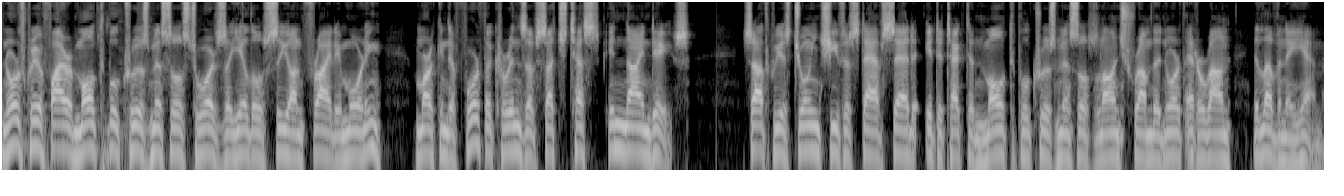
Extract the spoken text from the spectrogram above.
North Korea fired multiple cruise missiles towards the Yellow Sea on Friday morning, marking the fourth occurrence of such tests in nine days. South Korea's Joint Chiefs of Staff said it detected multiple cruise missiles launched from the north at around 11 a.m.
